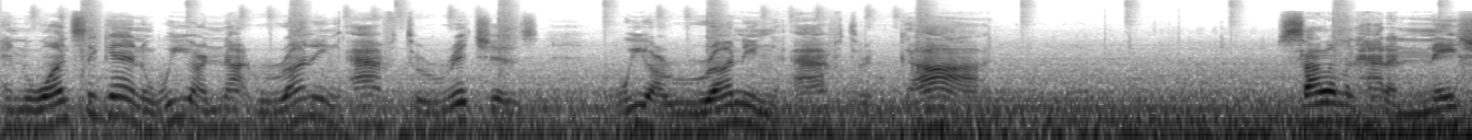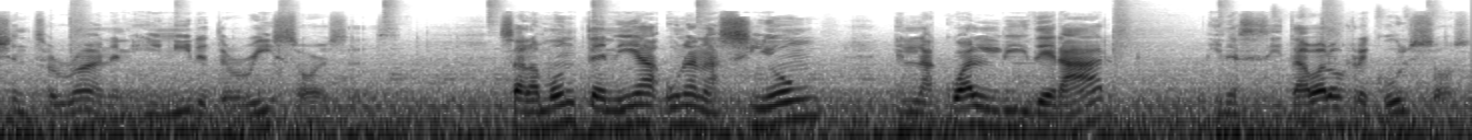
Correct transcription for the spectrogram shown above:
And once again, we are not running after riches, we are running after God. Solomon had a nation to run and he needed the resources. Salomón tenía una nación en la cual liderar y necesitaba los recursos.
